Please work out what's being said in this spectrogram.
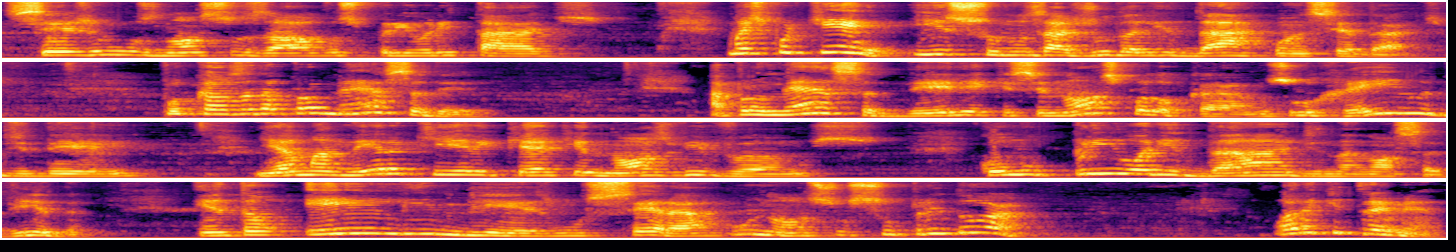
sejam os nossos alvos prioritários. Mas por que isso nos ajuda a lidar com a ansiedade? Por causa da promessa dele. A promessa dele é que se nós colocarmos o reino de dele e a maneira que ele quer que nós vivamos como prioridade na nossa vida, então ele mesmo será o nosso supridor. Olha que tremendo.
